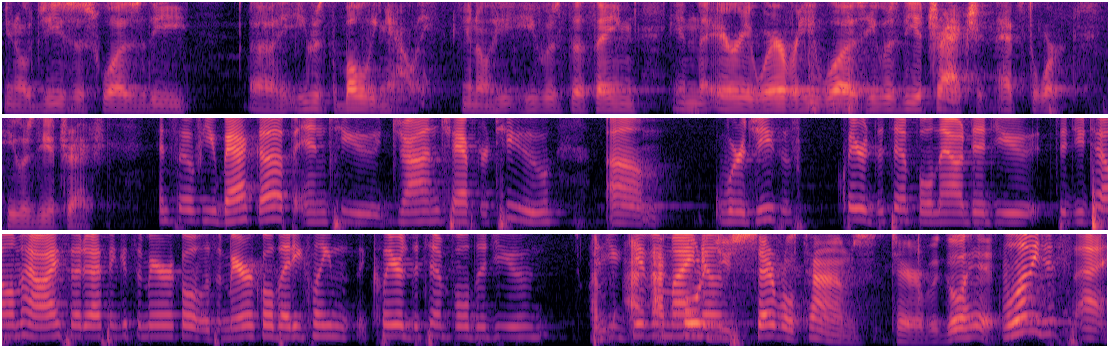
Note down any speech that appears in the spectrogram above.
You know, Jesus was the, uh, he was the bowling alley. You know, he, he was the thing in the area wherever he was. He was the attraction. That's the word. He was the attraction. And so, if you back up into John chapter two, um, where Jesus cleared the temple. Now, did you did you tell him how I said it? I think it's a miracle. It was a miracle that he cleaned cleared the temple. Did you did you give I, him I my quoted notes? you several times, Tara, but go ahead. Well, let me just. I,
